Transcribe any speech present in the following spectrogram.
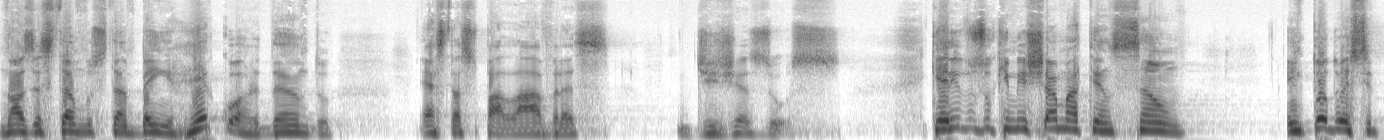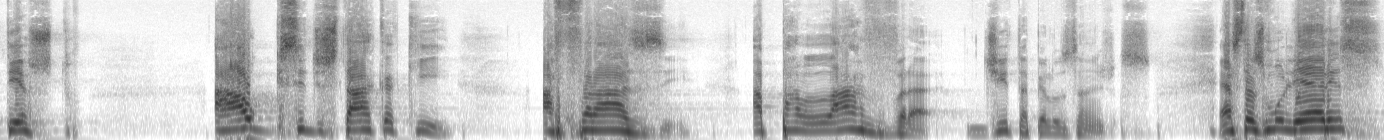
nós estamos também recordando estas palavras de Jesus. Queridos, o que me chama a atenção em todo esse texto, há algo que se destaca aqui: a frase, a palavra dita pelos anjos. Estas mulheres,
